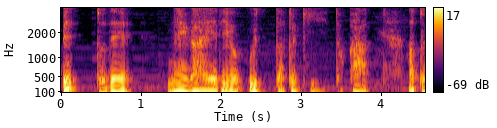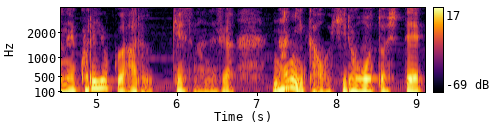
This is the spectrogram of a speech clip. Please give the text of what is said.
ベッドで寝返りを打った時とか、あとね、これよくあるケースなんですが、何かを拾おうとして、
